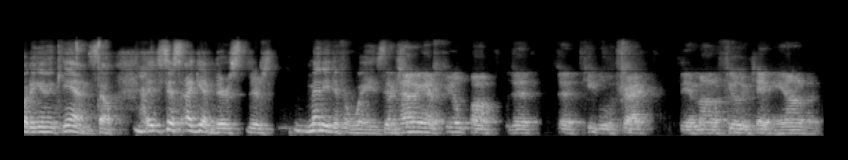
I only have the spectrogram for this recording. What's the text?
putting it in cans. So it's just, again, there's, there's many different ways. Like There's, having a fuel pump that, that people track the amount of fuel you're taking out of it.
